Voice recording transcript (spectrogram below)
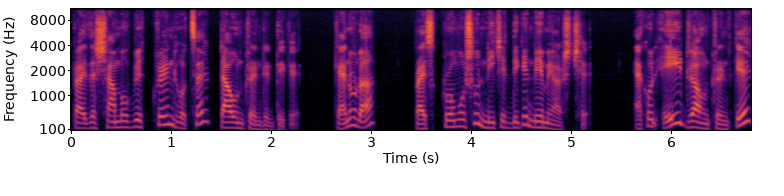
প্রাইজের সামগ্রিক ট্রেন্ড হচ্ছে ডাউন ট্রেন্ডের দিকে। কেননা প্রাইস ক্রমশ নিচের দিকে নেমে আসছে। এখন এই ডাউন ট্রেন্ডকে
